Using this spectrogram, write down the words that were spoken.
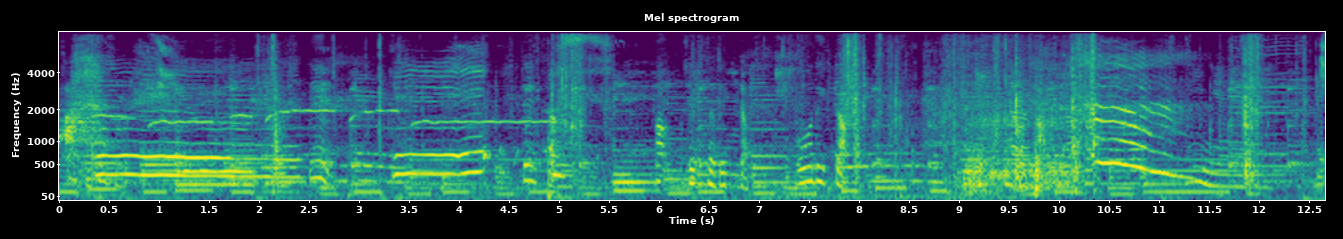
あギューッと押して。であできたできた。おーできた。並べてください。いいね。き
